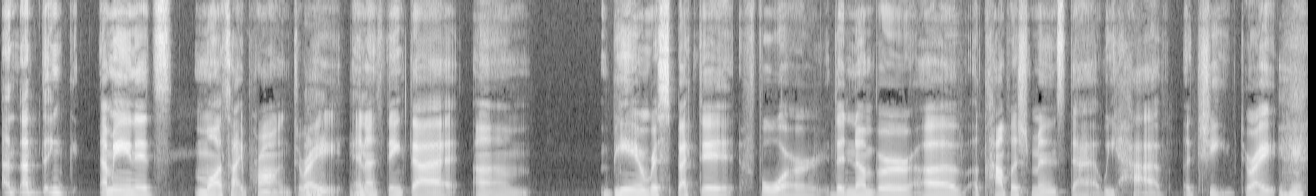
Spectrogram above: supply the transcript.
I, I think I mean it's multi pronged, right? Mm-hmm, mm-hmm. And I think that um, being respected for the number of accomplishments that we have achieved, right? Mm-hmm.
